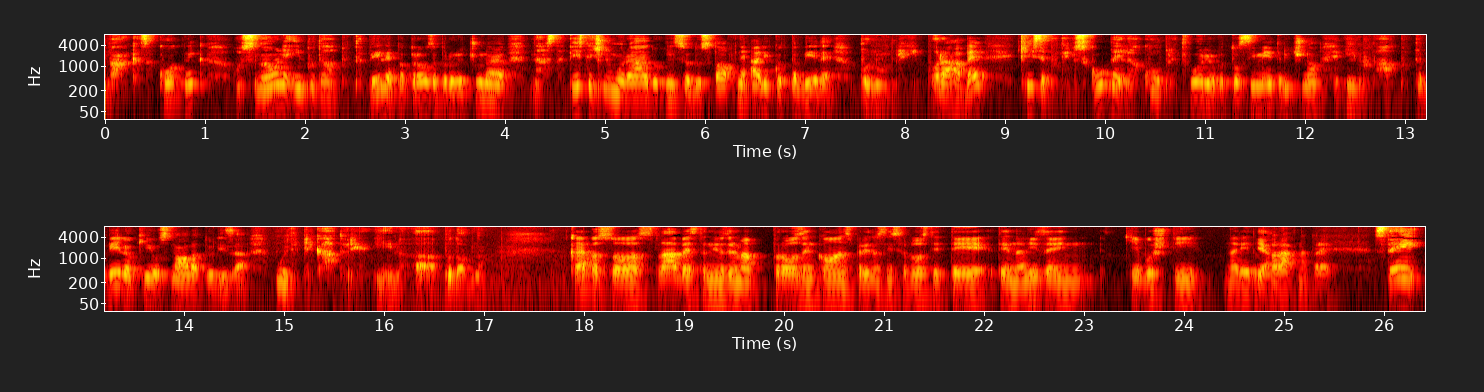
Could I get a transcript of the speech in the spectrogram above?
Ivanka Zakotnik. Osnovne input-output tabele pa pravzaprav računajo na statističnem uradu in so dostopne ali kot tabele ponudbe in porabe, ki se potem skupaj lahko pretvorijo v to simetrično input-output tabelo, ki je osnova tudi za multiplikatorje in uh, podobno. Kaj pa so slabe strani, oziroma pros in cons, prednosti in slabosti te, te analize, in kje boš ti naredil Ja. korak naprej? Zdaj,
